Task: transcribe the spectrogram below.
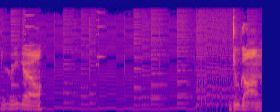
Here we go. Dewgong.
